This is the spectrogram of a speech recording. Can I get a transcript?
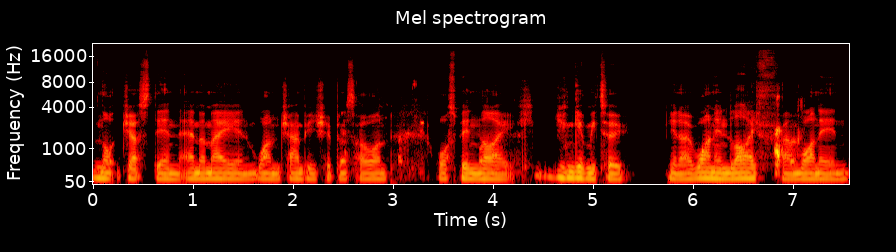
not just in MMA and one championship and so on. What's been like? You can give me two. You know, one in life and one in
